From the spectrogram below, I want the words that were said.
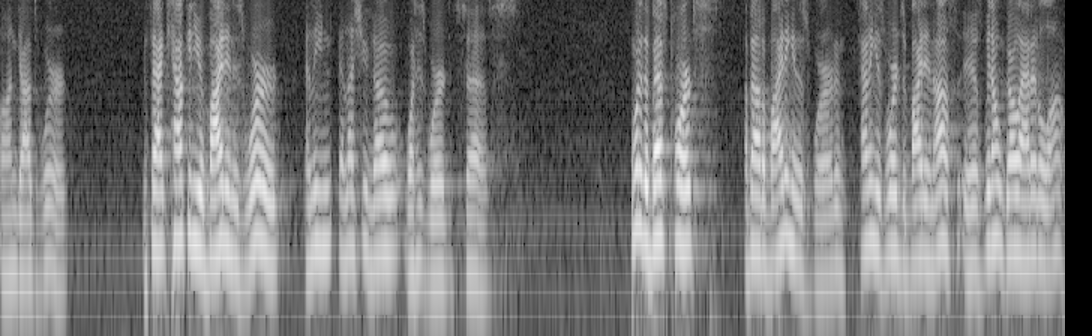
on God's Word. In fact, how can you abide in His Word unless you know what His Word says? One of the best parts about abiding in His Word and having His words abide in us is we don't go at it alone.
